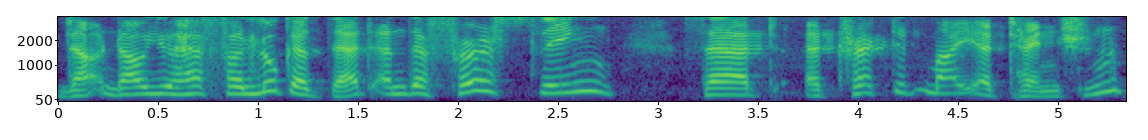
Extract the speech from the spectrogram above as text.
Now, now you have a look at that. And the first thing that attracted my attention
